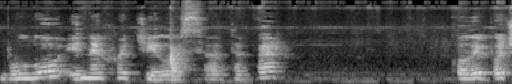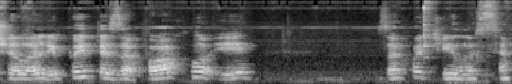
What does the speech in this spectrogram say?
було і не хотілося. А тепер, коли почала ліпити, запахло і захотілося.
